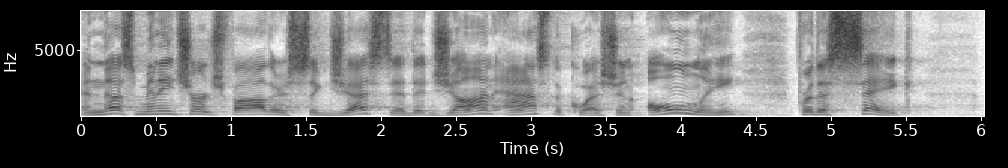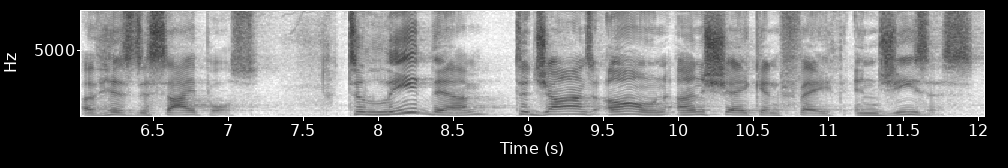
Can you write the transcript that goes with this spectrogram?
And thus, many church fathers suggested that John asked the question only for the sake of his disciples, to lead them to John's own unshaken faith in Jesus.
